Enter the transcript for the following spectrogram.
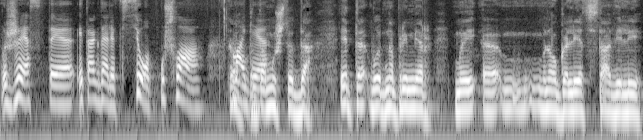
жесты и так далее, все, ушла Да, магия. Потому что, да, это вот, например, мы э, много лет ставили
